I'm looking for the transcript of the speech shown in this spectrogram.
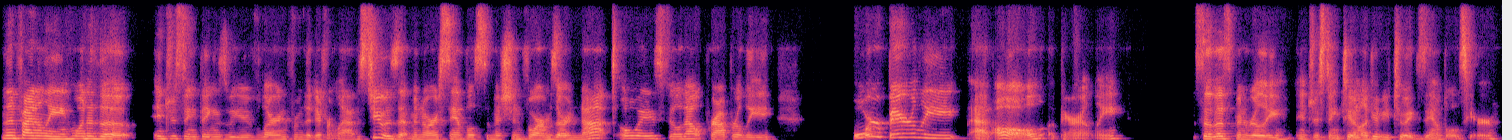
And then finally, one of the interesting things we've learned from the different labs too is that manure sample submission forms are not always filled out properly or barely at all, apparently. So that's been really interesting too. And I'll give you two examples here.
